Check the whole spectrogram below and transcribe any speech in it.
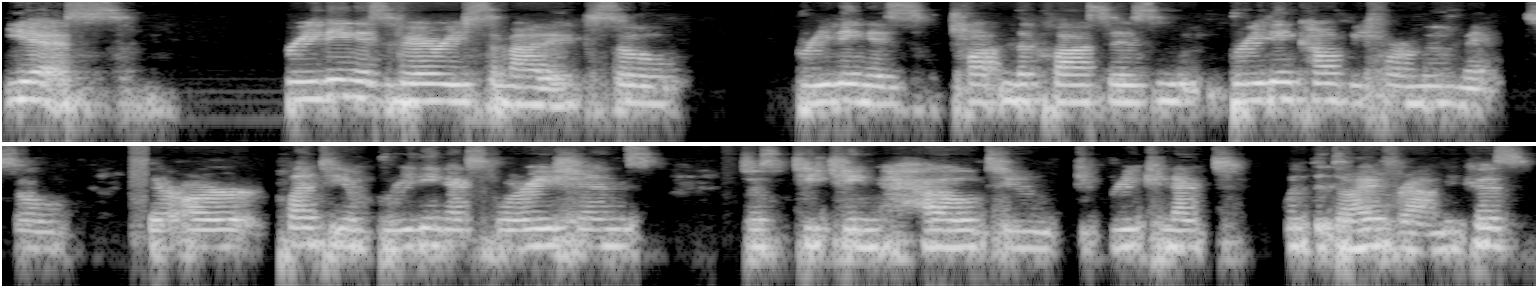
Yes. Breathing is very somatic. So breathing is taught in the classes. Breathing comes before movement. So there are plenty of breathing explorations, just teaching how to reconnect with the diaphragm because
